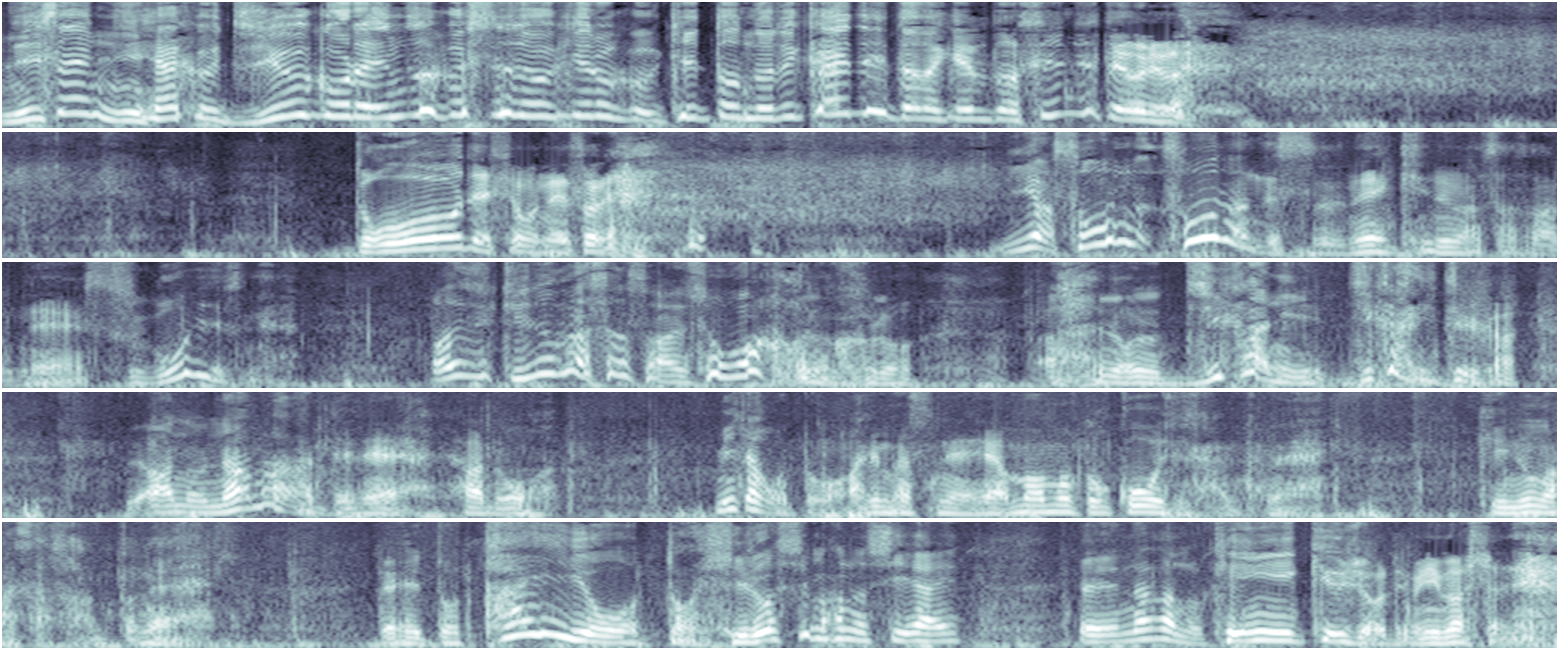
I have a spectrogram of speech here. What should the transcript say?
2215連続出場記録をきっと塗り替えていただけると信じております。どうでしょうね、それ。いや、そん、そうなんですね、衣笠さんね。すごいですね。私、衣笠さん、小学校の頃、あの、直に、直にというか、あの、生でね、あの、見たことありますね。山本浩二さんとね、衣笠さんとね、えっ、ー、と、太陽と広島の試合、えー、長野県営球場で見ましたね。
